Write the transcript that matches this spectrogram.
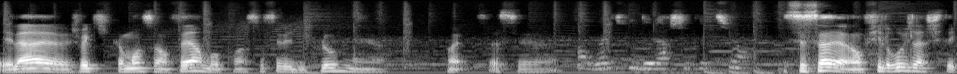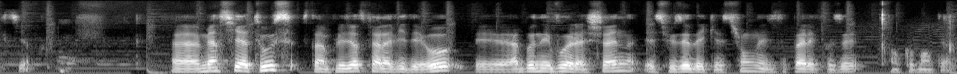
Et là, euh, je vois qu'il commence à en faire. Bon, pour l'instant, c'est les diplômes, mais euh, ouais, ça c'est... Euh, le truc de l'architecture. C'est ça, en fil rouge, l'architecture. merci à tous, c'était un plaisir de faire la vidéo et abonnez-vous à la chaîne et si vous avez des questions, n'hésitez pas à les poser en commentaire.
